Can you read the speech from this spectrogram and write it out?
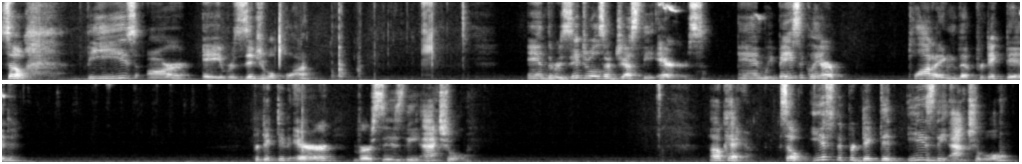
So these are a residual plot and the residuals are just the errors. And we basically are plotting the predicted predicted error versus the actual. Okay, so if the predicted is the actual,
